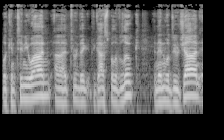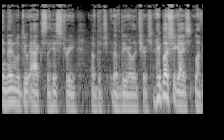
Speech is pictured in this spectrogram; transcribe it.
We'll continue on uh, through the, the Gospel of Luke, and then we'll do John, and then we'll do Acts, the history of the of the early church. Hey, bless you guys. Love you.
